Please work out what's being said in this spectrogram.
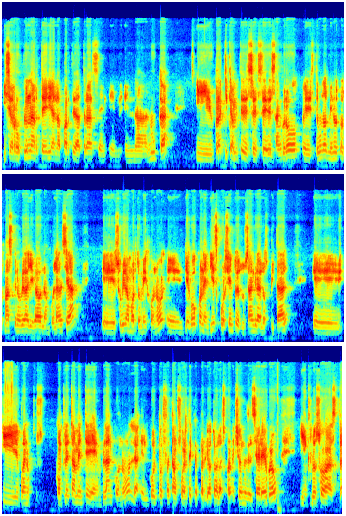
y se rompió una arteria en la parte de atrás en, en, la nuca y prácticamente se, se desangró este, unos minutos más que no hubiera llegado la ambulancia eh, se hubiera muerto mi hijo, ¿no? Eh, llegó con el 10% de su sangre al hospital eh, y, bueno, pues completamente en blanco, ¿no? el golpe fue tan fuerte que perdió todas las conexiones del cerebro e incluso hasta,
